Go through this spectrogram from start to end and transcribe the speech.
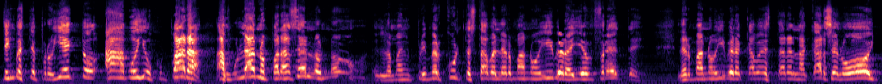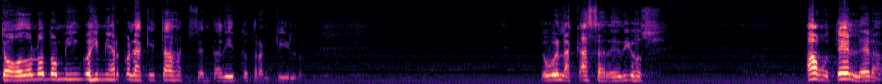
tengo este proyecto, ah, voy a ocupar a, a para hacerlo. No, en el primer culto estaba el hermano Iber ahí enfrente. El hermano Iber acaba de estar en la cárcel hoy, todos los domingos y miércoles aquí está sentadito, tranquilo. Estuvo en la casa de Dios. Ah, hotel era,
